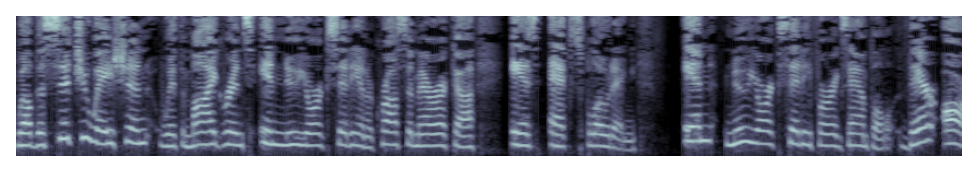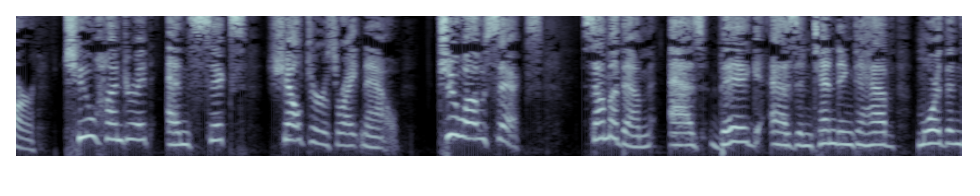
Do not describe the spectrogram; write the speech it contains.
Well, the situation with migrants in New York City and across America is exploding. In New York City, for example, there are 206 shelters right now. 206. Some of them as big as intending to have more than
